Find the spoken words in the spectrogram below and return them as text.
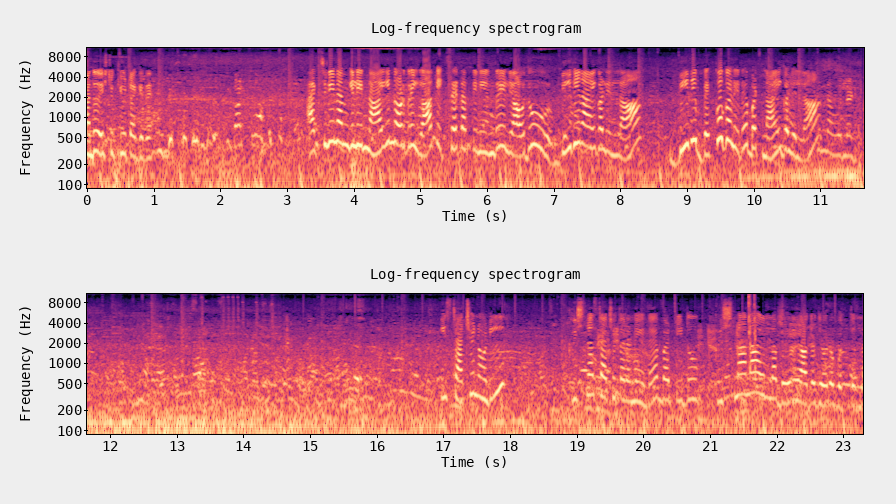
ಅದು ಎಷ್ಟು ಕ್ಯೂಟ್ ಆಗಿದೆ. ಆಕ್ಚುಲಿ ನಮ್ಗೆ ಇಲ್ಲಿ ನಾಯಿ ನೋಡಿದ್ರೆ ಯಾಕೆ ಎಕ್ಸೈಟ್ ಆಗ್ತೀನಿ ಅಂದ್ರೆ ಇಲ್ಲಿ ಯಾವುದು ಬೀದಿ ನಾಯಿಗಳಿಲ್ಲ. ಬೀದಿ ಬೆಕ್ಕುಗಳಿದೆ ಬಟ್ ನಾಯಿಗಳಿಲ್ಲ. ಈ ಸ್ಟ್ಯಾಚು ನೋಡಿ, ಕೃಷ್ಣ ಸ್ಟ್ಯಾಚು ತರನೇ ಇದೆ ಬಟ್ ಇದು ಕೃಷ್ಣನ ಇಲ್ಲ ಬೇರೆ ಯಾವುದೋ ದೇವರು ಗೊತ್ತಿಲ್ಲ.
